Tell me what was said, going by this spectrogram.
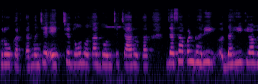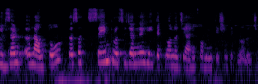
ग्रो करतात. म्हणजे एकचे दोन होतात दोनचे चार होतात. जसं आपण घरी दही किंवा विरजण लावतो तसं सेम प्रोसिजरने ही टेक्नॉलॉजी आहे फर्मेंटेशन टेक्नॉलॉजी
